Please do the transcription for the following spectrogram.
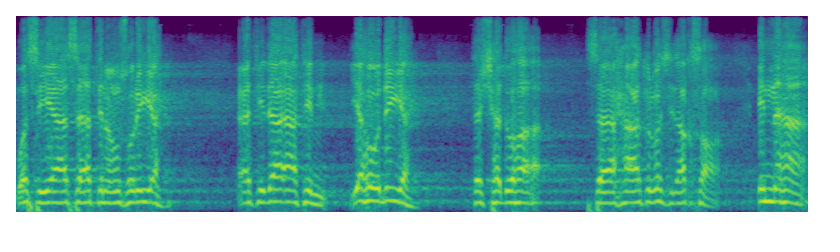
وسياسات عنصرية اعتداءات يهودية تشهدها ساحات المسجد الأقصى إنها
